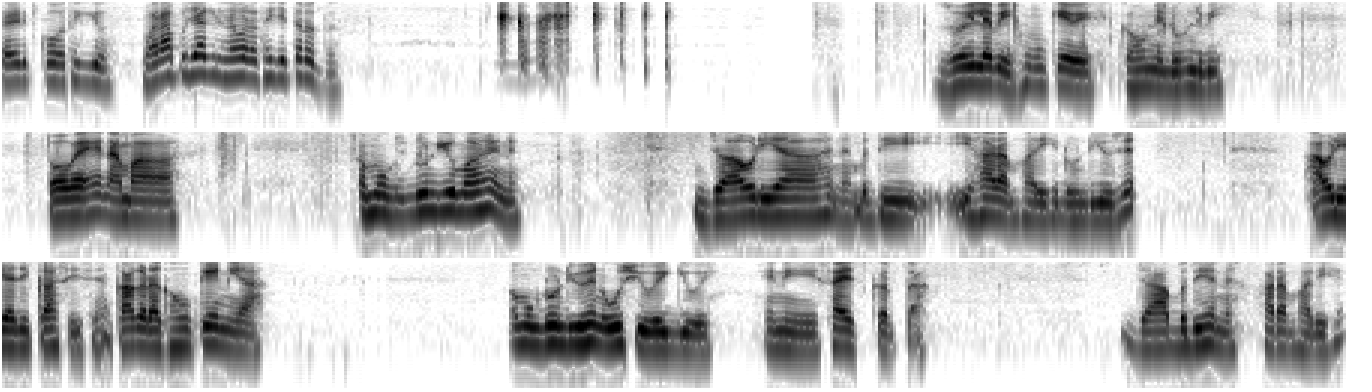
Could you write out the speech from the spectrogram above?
તડકો થઈ ગયો. મારા પૂજાગરી નવરા થઈ જાય તરત. જોઈ લેવી હું કેવી ઘઉંની ડુંડવી. તો હવે હે ને આમાં અમુક ડુંડીઓમાં હે ને જાવડિયા હે ને બધી ઈ હારામ હારી ડુંડિયું છે. આવડિયા જે કાશી છે. કાગડા ઘઉં કે નહીં આ? અમુક ડુંડિયું છે ને ઓછી વહી ગયું હોય, એની સાઇઝ કરતાં. જા, આ બધી છે ને હારામ હારી છે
